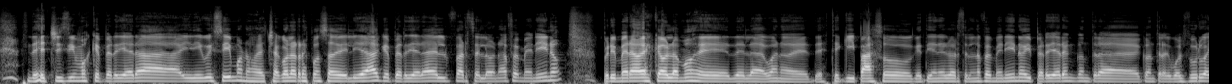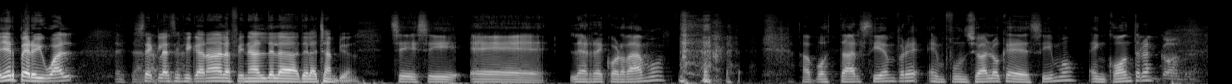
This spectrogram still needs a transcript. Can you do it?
de hecho, hicimos que perdiera, y digo hicimos, nos echó la responsabilidad que perdiera el Barcelona femenino. Primera vez que hablamos de, la, bueno, de, este equipazo que tiene el Barcelona femenino y perdieron contra, contra el Wolfsburgo ayer, pero igual se clasificaron a la final de la, de la Champions. Sí, sí. Eh, les recordamos apostar siempre en función a lo que decimos, en contra. En contra.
